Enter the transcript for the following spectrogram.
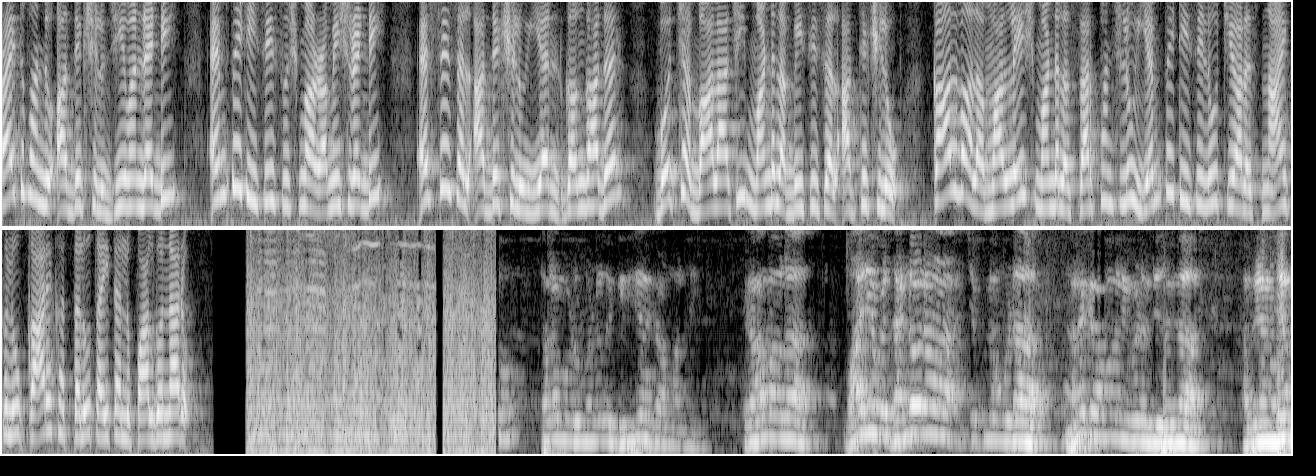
రైతు బంధు అధ్యక్షులు జీవన్ రెడ్డి ఎంపీటీసీ సుష్మా రమేష్ రెడ్డి ఎస్ఎస్ఎల్ అధ్యక్షులు ఎన్ గంగాధర్ బొచ్చ బాలాజీ మండల బీసీసీఎల్ అధ్యక్షులు కాల్వాల మల్లేష్ మండల సర్పంచ్లు ఎంపీటీసీలు టీఆర్ఎస్ నాయకులు కార్యకర్తలు తదితరులు పాల్గొన్నారు. గ్రామాల వారి యొక్క దండోరా చెప్పిన కూడా మన గ్రామాన్ని ఇవ్వడం నిజంగా అభినందన.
